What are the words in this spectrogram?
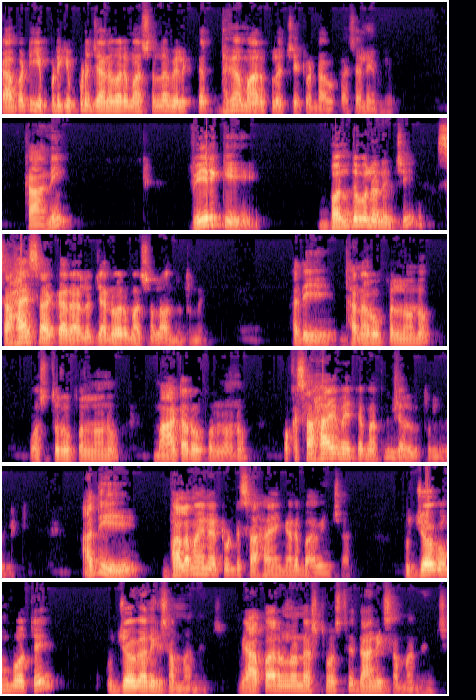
కాబట్టి ఇప్పటికిప్పుడు జనవరి మాసంలో వీళ్ళకి పెద్దగా మార్పులు వచ్చేటువంటి అవకాశాలు ఏం లేవు. కానీ వీరికి బంధువుల నుంచి సహాయ సహకారాలు జనవరి మాసంలో అందుతున్నాయి. అది ధన రూపంలోనో వస్తు రూపంలోనో మాట రూపంలోనో ఒక సహాయం అయితే మాత్రం జరుగుతుంది వీళ్ళకి. అది బలమైనటువంటి సహాయంగానే భావించాలి. ఉద్యోగం పోతే ఉద్యోగానికి సంబంధించి వ్యాపారంలో నష్టం వస్తే దానికి సంబంధించి.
